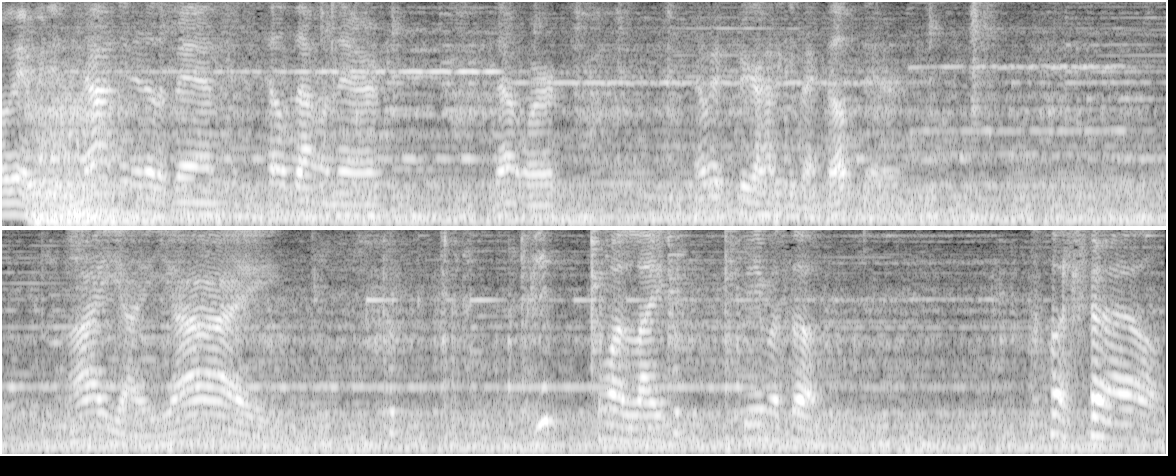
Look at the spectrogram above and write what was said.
Okay, we did not need another fan. I just held that one there. That worked. Now we have to figure out how to get back up there. Ay, ay, ay. Come on, light. Beam us up. What the hell?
